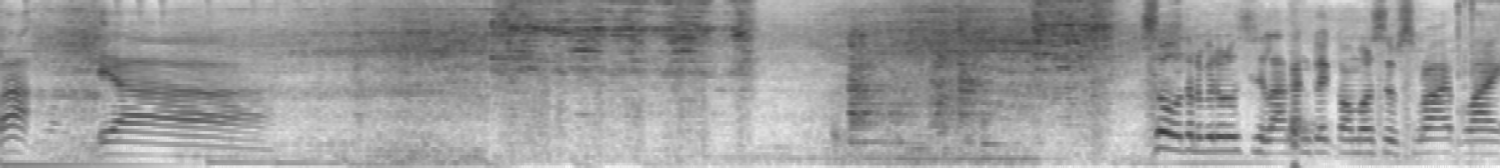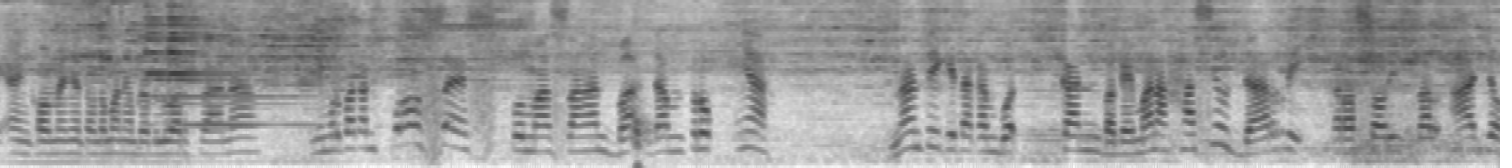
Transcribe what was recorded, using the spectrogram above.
Pak, ya. So, terlebih dulu silahkan klik tombol subscribe, like, and komennya teman-teman yang berada di luar sana. Ini merupakan proses pemasangan bak dam truknya. Nanti kita akan buatkan bagaimana hasil dari Karasori Zal Ajo.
